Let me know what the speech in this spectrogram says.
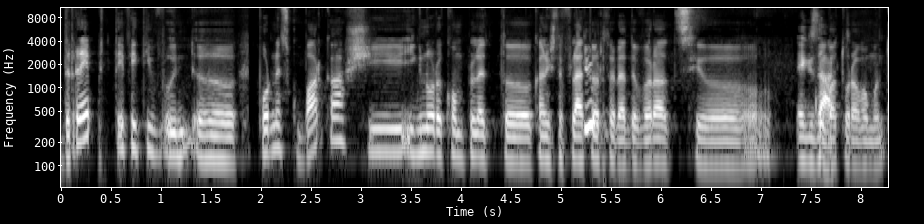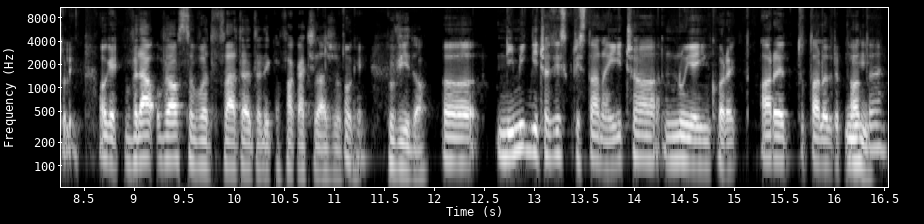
drept, efectiv, în, uh, pornesc cu barca și ignoră complet uh, ca niște flat eartheri adevărați uh, Exact. curvatura pământului. Ok, Vreau, vreau să văd Flat Earth că fac același lucru ok. cu video. Uh, nimic din ce a zis Cristan aici nu e incorrect. Are totală dreptate.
